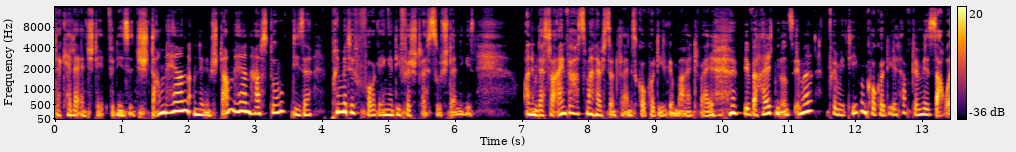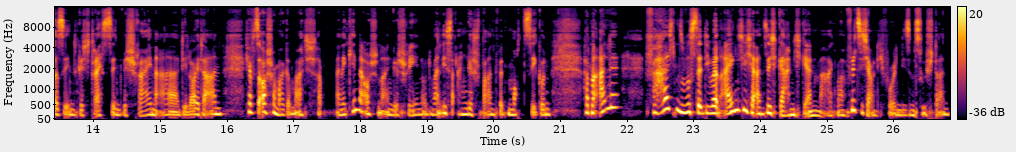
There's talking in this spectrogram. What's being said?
Der Keller entsteht für diesen Stammhirn und in dem Stammhirn hast du diese primitive Vorgänge, die für Stress zuständig ist. Und um das so einfach zu machen, habe ich so ein kleines Krokodil gemalt, weil wir behalten uns immer primitiv und krokodilhaft, wenn wir sauer sind, gestresst sind, wir schreien die Leute an. Ich habe es auch schon mal gemacht. Ich habe meine Kinder auch schon angeschrien und man ist angespannt, wird motzig und hat man alle Verhaltensmuster, die man eigentlich an sich gar nicht gern mag. Man fühlt sich auch nicht wohl in diesem Zustand.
